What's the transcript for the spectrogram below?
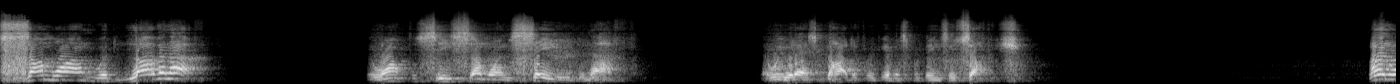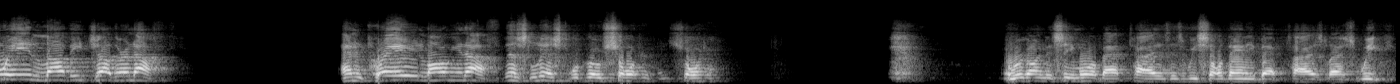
Someone would love enough to want to see someone saved enough that we would ask God to forgive us for being so selfish. When we love each other enough and pray long enough, this list will grow shorter and shorter. And we're going to see more baptized as we saw Danny baptized last week.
